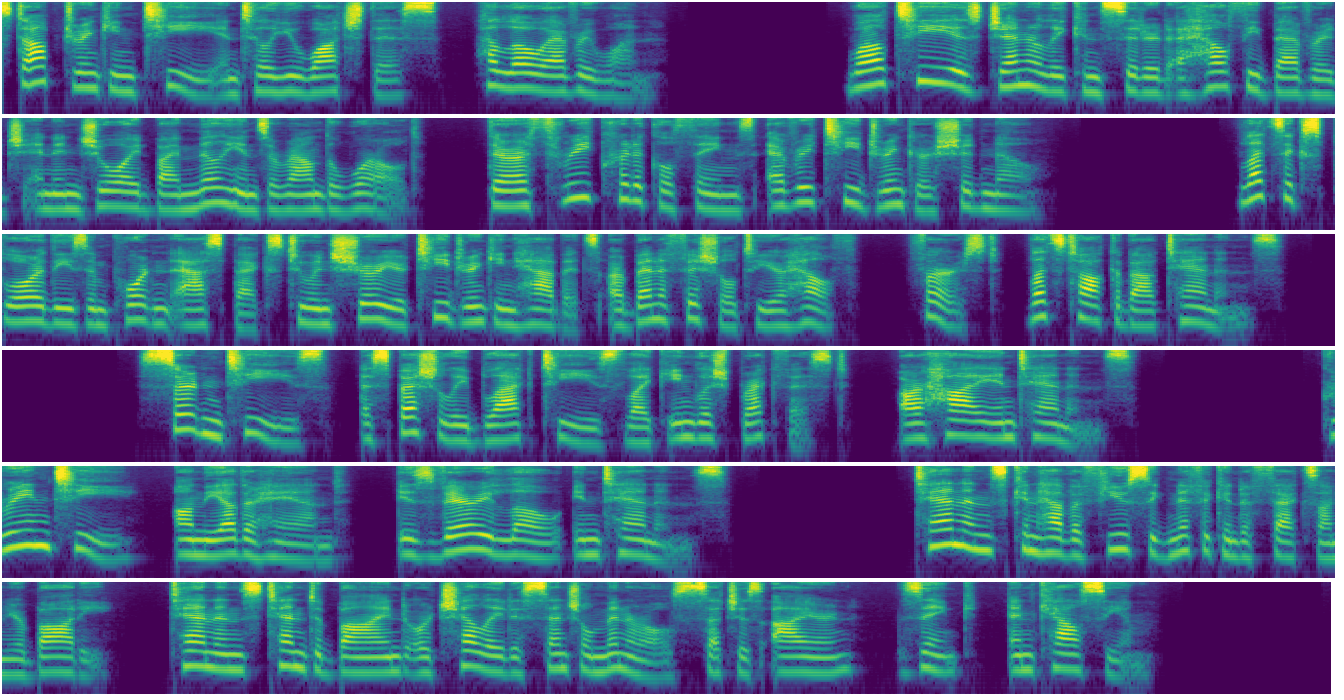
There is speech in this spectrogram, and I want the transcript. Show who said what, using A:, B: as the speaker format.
A: Stop drinking tea until you watch this. Hello everyone. While tea is generally considered a healthy beverage and enjoyed by millions around the world, there are three critical things every tea drinker should know. Let's explore these important aspects to ensure your tea drinking habits are beneficial to your health. First, let's talk about tannins. Certain teas, especially black teas like English breakfast, are high in tannins. Green tea, on the other hand, is very low in tannins. Tannins can have a few significant effects on your body. Tannins tend to bind or chelate essential minerals such as iron, zinc, and calcium.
